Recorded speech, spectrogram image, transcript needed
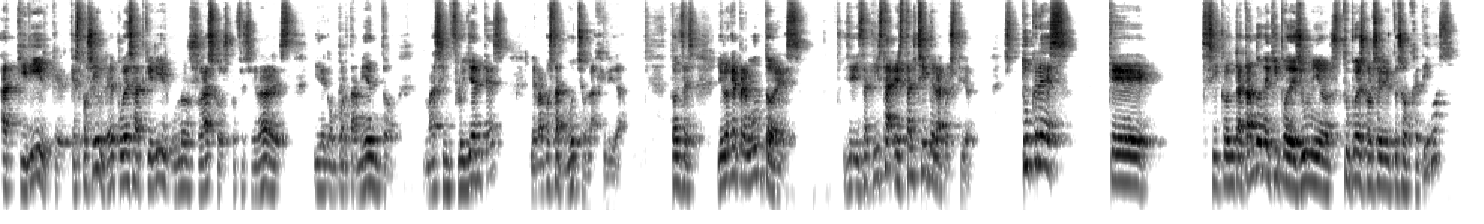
adquirir, que, es posible, ¿eh? puedes adquirir unos rasgos profesionales y de comportamiento más influyentes, le va a costar mucho la agilidad. Entonces, yo lo que pregunto es, y aquí está, está el chip de la cuestión, ¿tú crees que si contratando un equipo de juniors tú puedes conseguir tus objetivos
